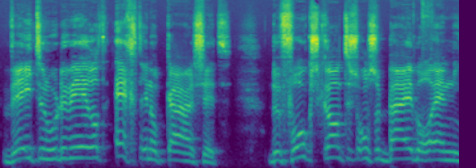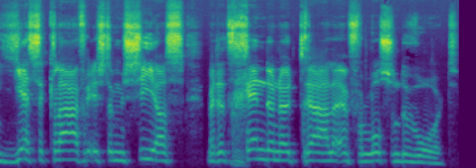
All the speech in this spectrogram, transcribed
weten hoe de wereld echt in elkaar zit. De Volkskrant is onze Bijbel en Jesse Klaver is de Messias met het genderneutrale en verlossende woord.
